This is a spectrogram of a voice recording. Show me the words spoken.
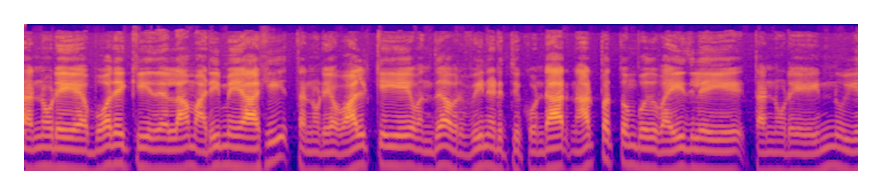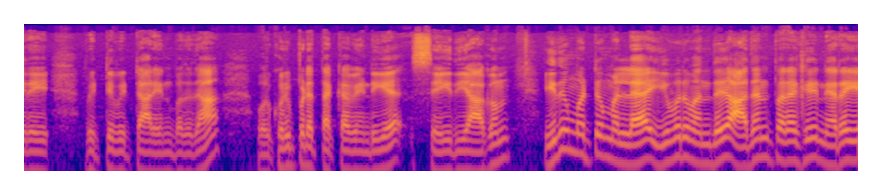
தன்னுடைய போதைக்கு இதெல்லாம் அடிமையாகி தன்னுடைய வாழ்க்கையே வந்து அவர் வீணடித்து கொண்டார். நாற்பத்தொன்பது வயதிலேயே தன்னுடைய இன்னுயிரை விட்டுவிட்டார் என்பது தான் ஒரு குறிப்பிடத்தக்க வேண்டிய செய்தியாகும். இது மட்டுமல்ல இவர் வந்து அதன் பிறகு நிறைய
